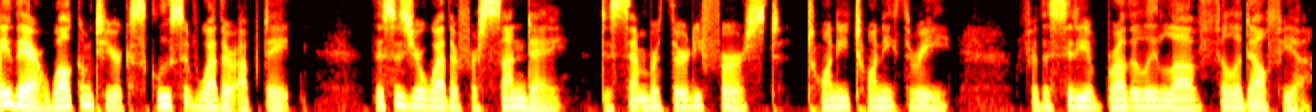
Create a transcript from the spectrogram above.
Hey there, welcome to your exclusive weather update. This is your weather for Sunday, December 31st, 2023, for the city of brotherly love, Philadelphia.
